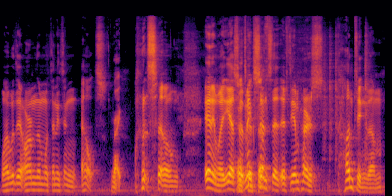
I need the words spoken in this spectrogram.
Why would they arm them with anything else? Right. so, anyway, yeah. So That's it makes sense that if the Empire's hunting them,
